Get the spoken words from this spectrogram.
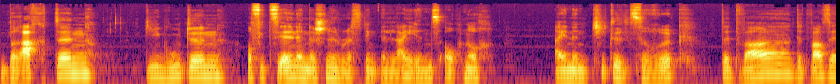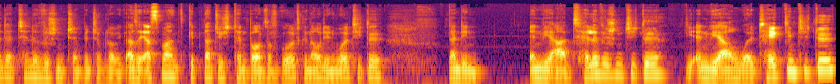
brachten die guten Offiziellen der National Wrestling Alliance auch noch einen Titel zurück. Das war, das war sehr der Television Championship, glaube ich. Also erstmal gibt natürlich 10 Pounds of Gold, genau, den World-Titel. Dann den NWA Television-Titel, die NWA World Take Team-Titel,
